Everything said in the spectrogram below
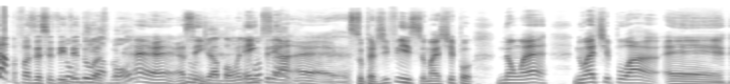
dá pra fazer 72. Num dia bom, é, assim. Num dia bom ele entre consegue. A, é super difícil, mas tipo, não é, não é tipo, ah, é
